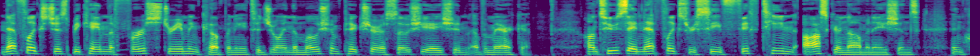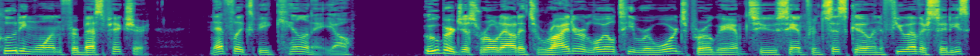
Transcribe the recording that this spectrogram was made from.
Netflix just became the first streaming company to join the Motion Picture Association of America. On Tuesday, Netflix received 15 Oscar nominations, including one for Best Picture. Netflix be killing it, y'all. Uber just rolled out its Rider Loyalty Rewards program to San Francisco and a few other cities.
